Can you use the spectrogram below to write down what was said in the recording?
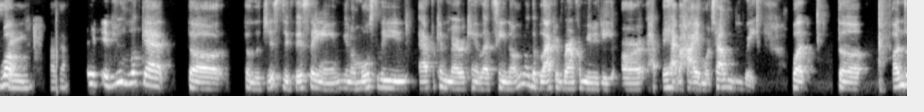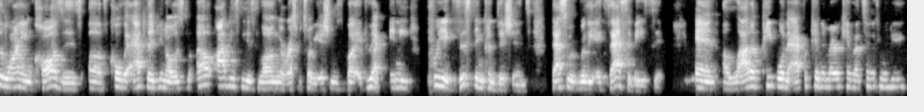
Well, say about that? if, if you look at the the logistics, they're saying, you know, mostly African American, Latino, you know, the black and brown community are they have a higher mortality rate. But the underlying causes of COVID after, you know, it's, obviously it's lung or respiratory issues, but if you have any pre-existing conditions, that's what really exacerbates it. And a lot of people in the African American Latino community,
